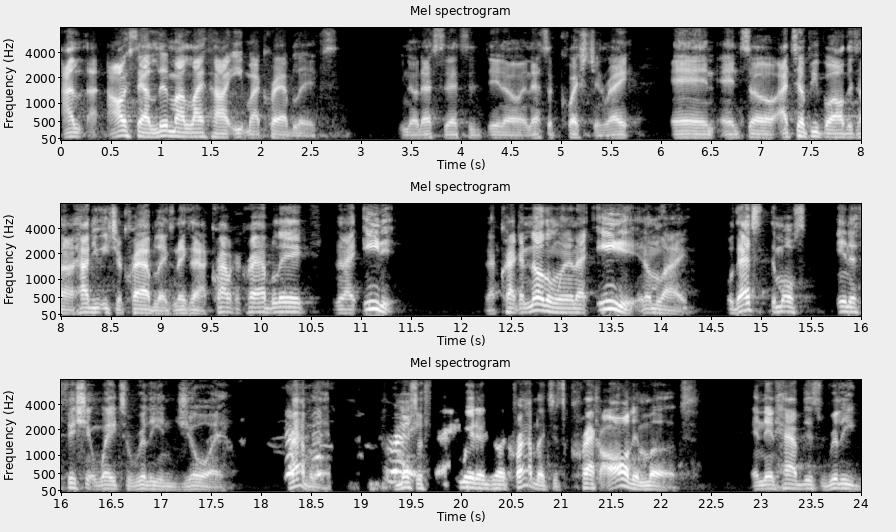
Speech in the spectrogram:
I, I always say I live my life how I eat my crab legs. You know, that's that's a, you know, and that's a question, right? And and so I tell people all the time, how do you eat your crab legs? And they say I crack a crab leg and then I eat it, and I crack another one and I eat it, and I'm like, well, that's the most inefficient way to really enjoy crab legs. Right. The most effective way to enjoy crab legs is crack all them mugs and then have this really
